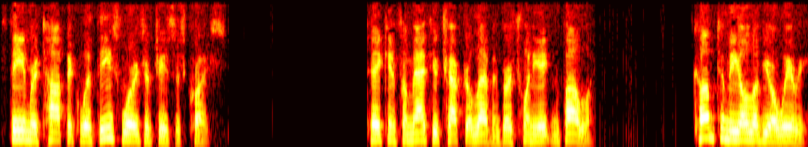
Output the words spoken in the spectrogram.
theme or topic with these words of Jesus Christ, taken from Matthew chapter 11, verse 28 and following. Come to me, all of you are weary,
